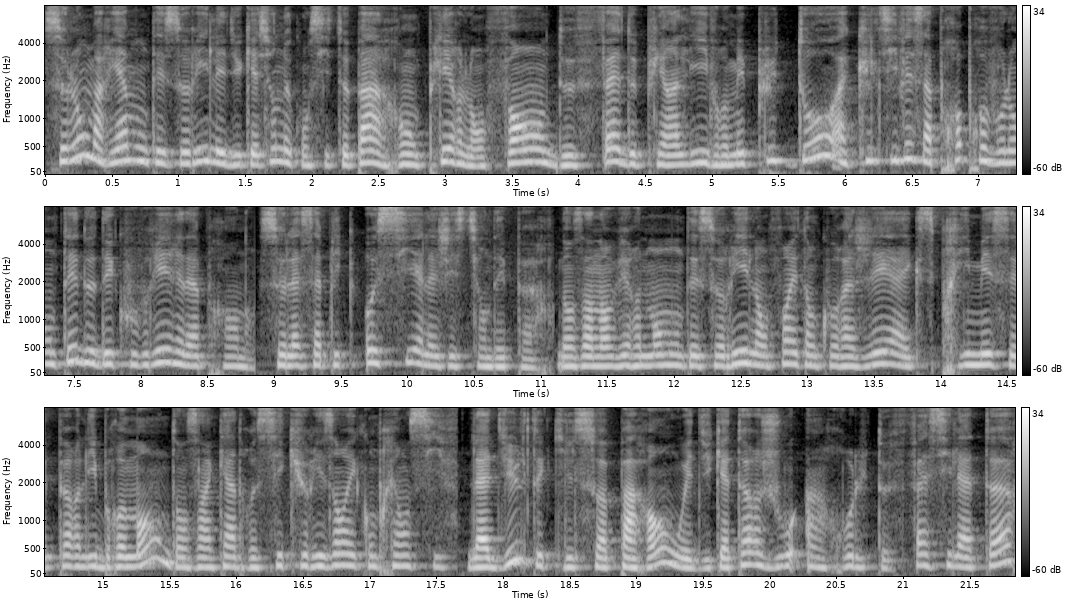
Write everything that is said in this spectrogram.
Selon Maria Montessori, l'éducation ne consiste pas à remplir l'enfant de faits depuis un livre, mais plutôt à cultiver sa propre volonté de découvrir et d'apprendre. Cela s'applique aussi à la gestion des peurs. Dans un environnement Montessori, l'enfant est encouragé à exprimer ses peurs librement dans un cadre sécurisant et compréhensif. L'adulte, qu'il soit parent ou éducateur, joue un rôle de facilitateur,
